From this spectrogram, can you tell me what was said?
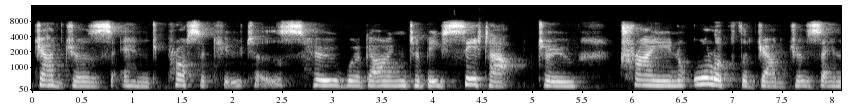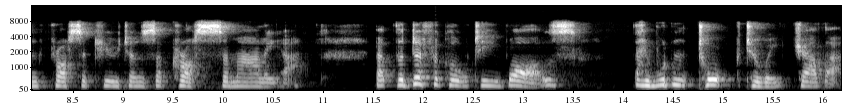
judges and prosecutors who were going to be set up to train all of the judges and prosecutors across Somalia. But the difficulty was they wouldn't talk to each other.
